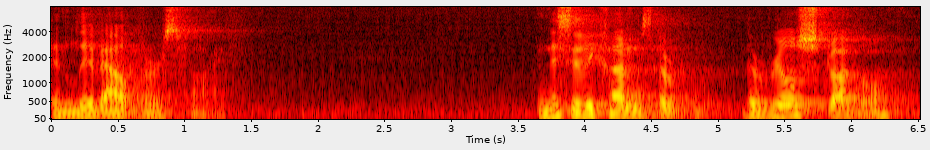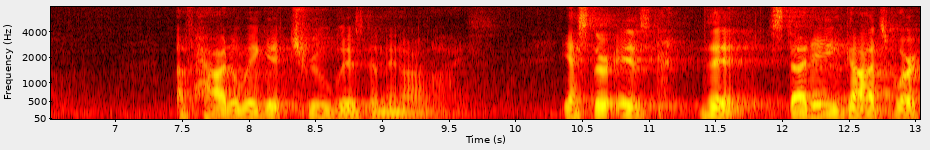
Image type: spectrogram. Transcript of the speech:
and live out verse 5. And this becomes the, the real struggle of how do we get true wisdom in our lives. Yes, there is the studying God's word,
